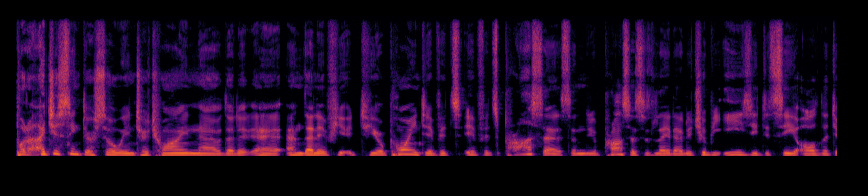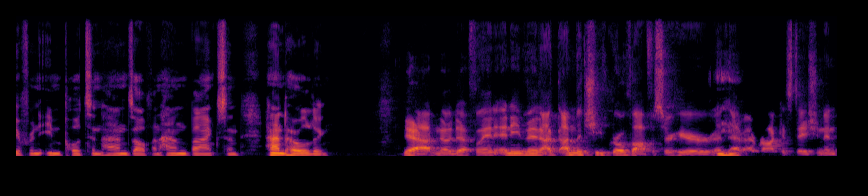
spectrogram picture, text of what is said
But I just think they're so intertwined now that it, uh, and then if you, to your point, if it's if it's process and your process is laid out, it should be easy to see all the different inputs and hands off and handbacks and hand holding. Yeah, no, definitely. And, and even I, am the chief growth officer here mm-hmm. at, at, Rocket Station, and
